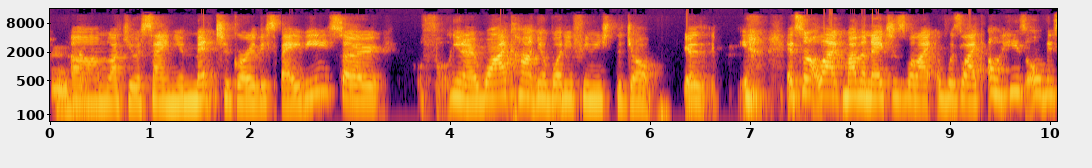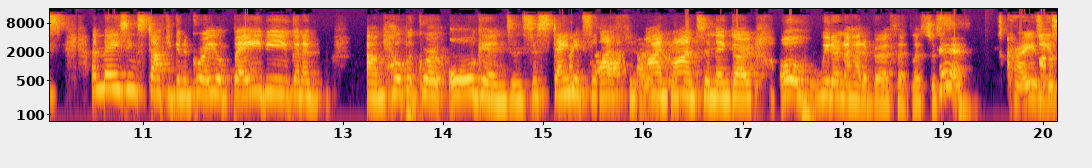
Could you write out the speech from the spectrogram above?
Mm-hmm. um, like you were saying you're meant to grow this baby. So you know, why can't your body finish the job? Yeah. It's not like Mother Nature's was like was like, oh, here's all this amazing stuff. You're going to grow your baby. You're going to um, help it grow organs and sustain its life for nine months, and then go, oh, we don't know how to birth it. Let's just yeah. It's crazy. Uh,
